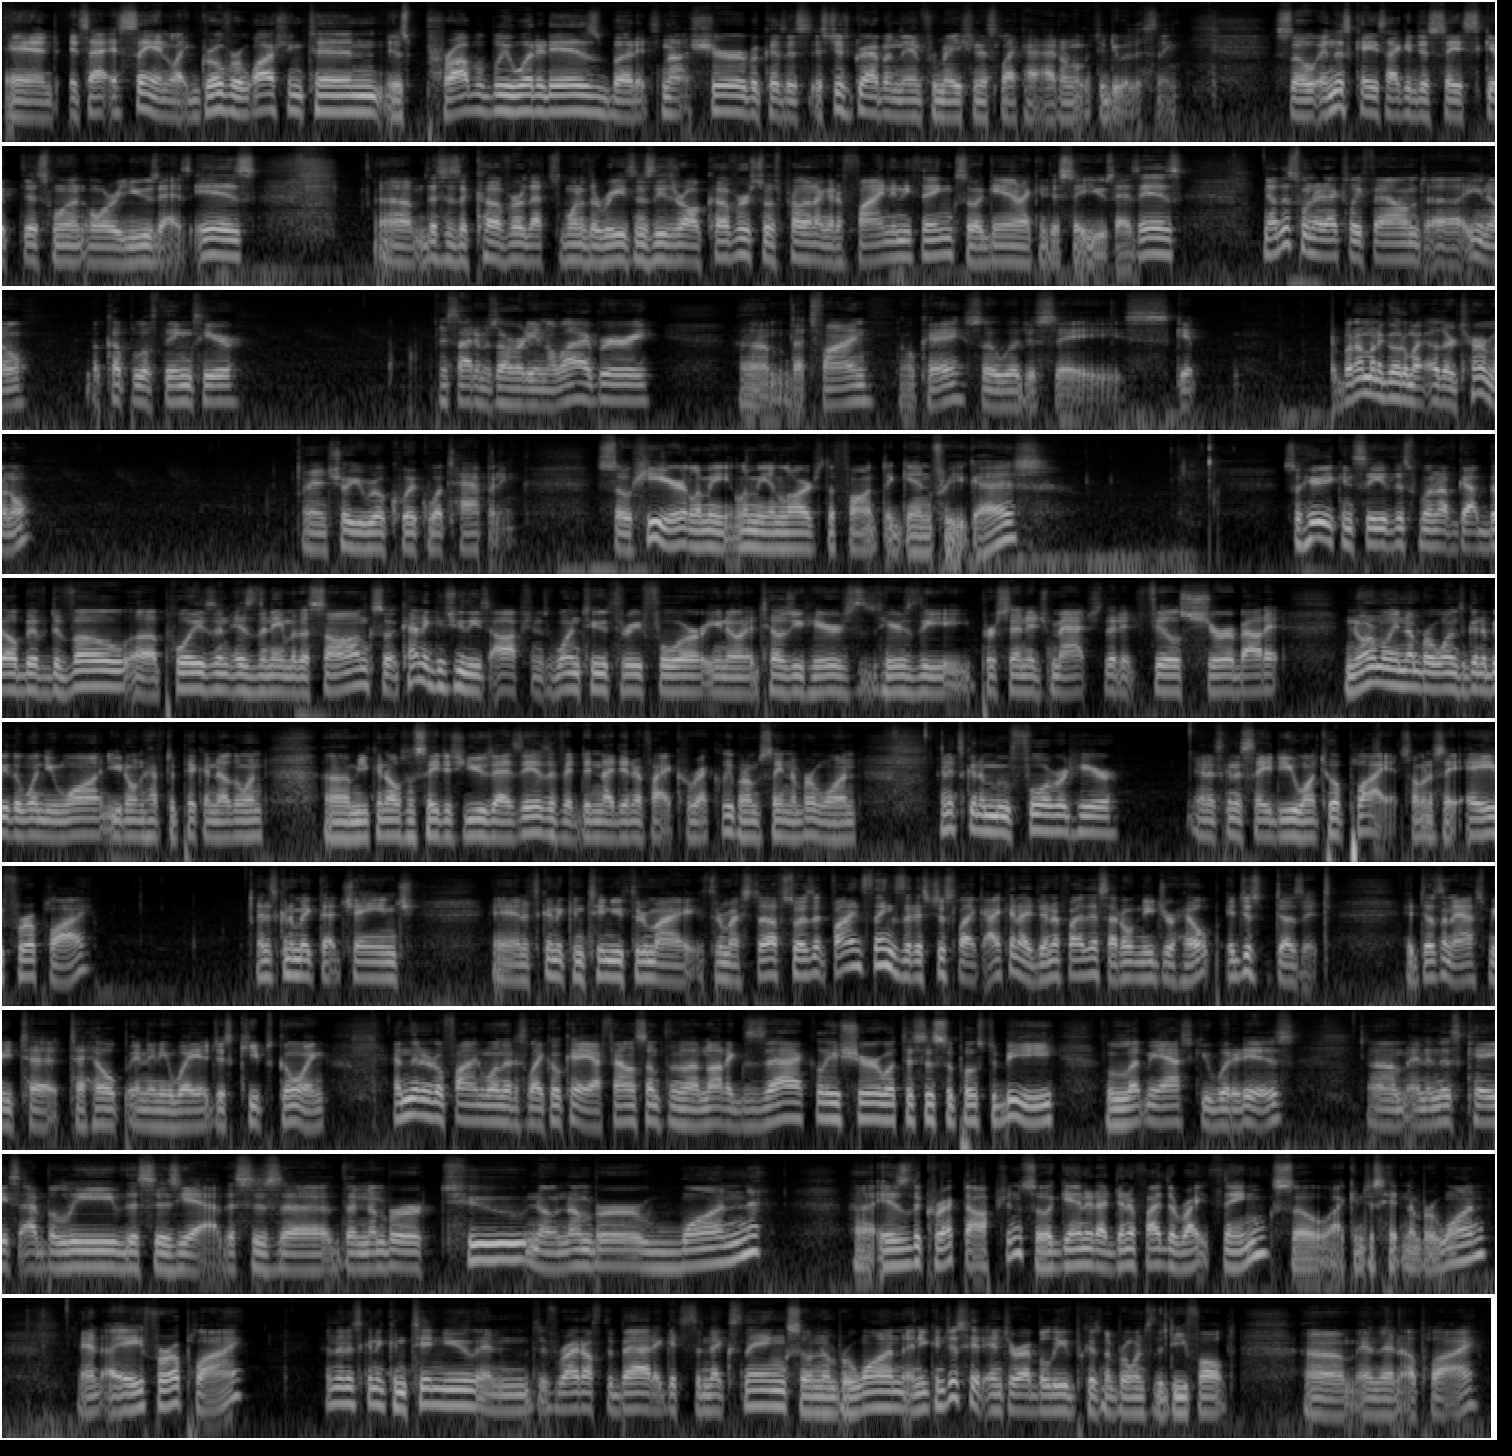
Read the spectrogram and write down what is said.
And it's, it's saying like Grover Washington is probably what it is, but it's not sure because it's, it's just grabbing the information. It's like, I, I don't know what to do with this thing. So in this case, I can just say skip this one or use as is. Um, this is a cover. That's one of the reasons these are all covers, so it's probably not going to find anything. So again, I can just say use as is. Now this one it actually found, uh, you know, a couple of things here. This item is already in the library. Um, that's fine. Okay, so we'll just say skip. But I'm going to go to my other terminal and show you real quick what's happening. So here, let me let me enlarge the font again for you guys. So here you can see this one I've got Belle Biv DeVoe, uh, Poison is the name of the song. So it kind of gives you these options, one, two, three, four, you know, and it tells you here's here's the percentage match that it feels sure about it. Normally number one is going to be the one you want. You don't have to pick another one. Um, you can also say just use as is if it didn't identify it correctly, but I'm going to say number one. And it's going to move forward here, and it's going to say do you want to apply it. So I'm going to say A for apply. And it's going to make that change and it's going to continue through my through my stuff. So as it finds things that it's just like I can identify this, I don't need your help. It just does it. It doesn't ask me to to help in any way. It just keeps going, and then it'll find one that is like, okay, I found something that I'm not exactly sure what this is supposed to be. Let me ask you what it is. Um, and in this case, I believe this is yeah, this is uh, the number two, no, number one uh, is the correct option. So again, it identified the right thing. So I can just hit number one and A for apply. And then it's going to continue and right off the bat it gets the next thing. So number one, and you can just hit enter I believe because number one's the default. Um, and then apply.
